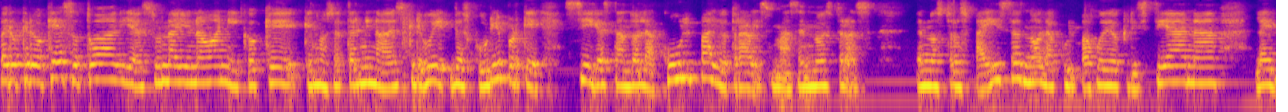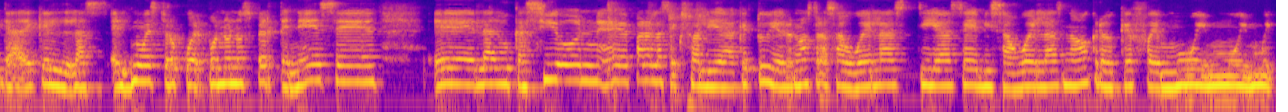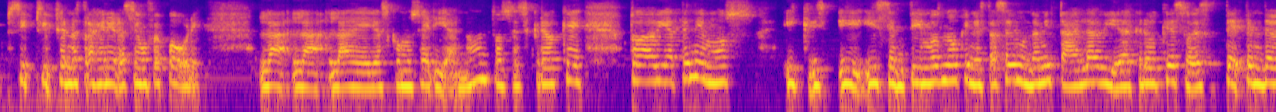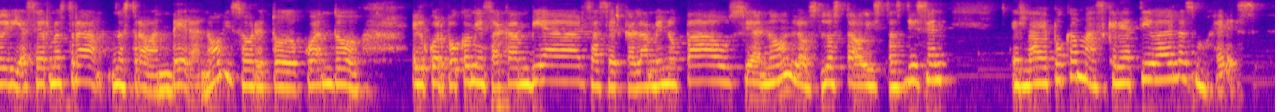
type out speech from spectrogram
pero creo que eso todavía es un, hay un abanico que, que no se ha terminado de descubrir porque sigue estando la culpa y otra vez más en nuestras en nuestros países, ¿no? La culpa judio-cristiana, la idea de que el, nuestro cuerpo no nos pertenece, eh, la educación eh, para la sexualidad que tuvieron nuestras abuelas, tías, eh, bisabuelas, ¿no? Creo que fue muy, muy, muy, sí, nuestra generación fue pobre, la, la, la de ellas cómo sería, ¿no? Entonces creo que todavía tenemos y, y, sentimos ¿no? que en esta segunda mitad de la vida creo que eso es, debería ser nuestra, nuestra bandera, ¿no? Y sobre todo cuando el cuerpo comienza a cambiar, se acerca la menopausia, ¿no? Los, los taoístas dicen, es la época más creativa de las mujeres,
